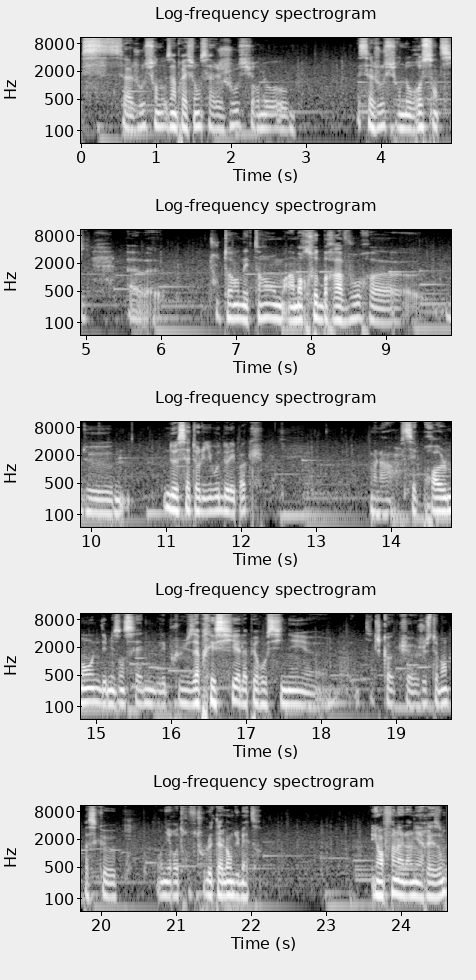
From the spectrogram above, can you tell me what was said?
Ça joue sur nos impressions, ça joue sur nos, ça joue sur nos ressentis, euh, tout en étant un morceau de bravoure euh, de, de cet Hollywood de l'époque. Voilà, c'est probablement une des mises en scène les plus appréciées à l'apéro ciné euh, d'Hitchcock, justement parce que on y retrouve tout le talent du maître. Et enfin, la dernière raison,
